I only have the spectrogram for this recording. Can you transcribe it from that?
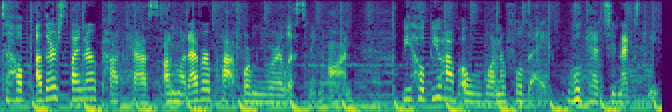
to help others find our podcast on whatever platform you are listening on. We hope you have a wonderful day. We'll catch you next week.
